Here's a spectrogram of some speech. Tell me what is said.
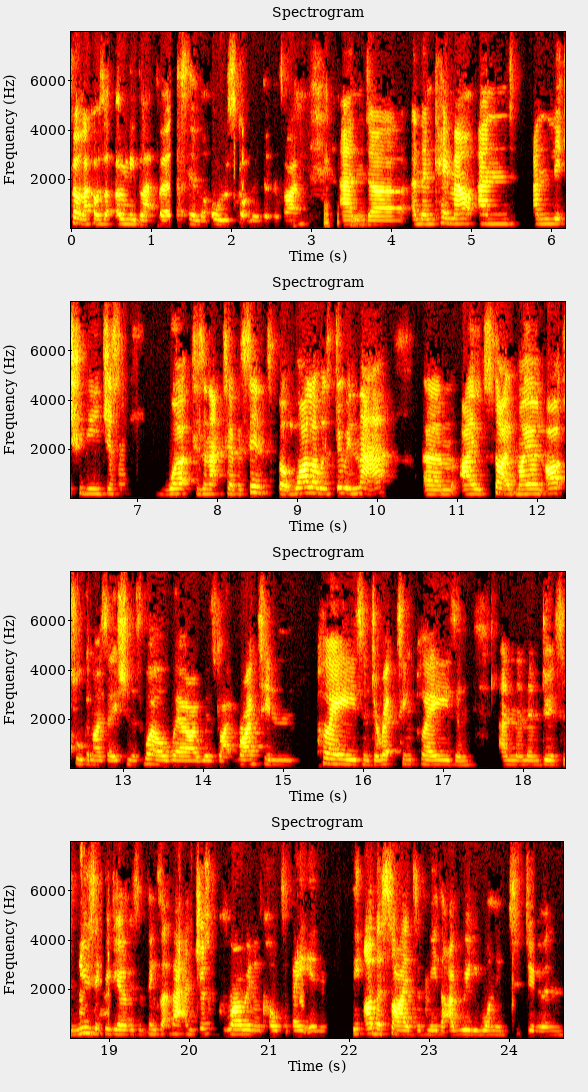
felt like I was the only black person in the whole of Scotland at the time and uh, and then came out and and literally just worked as an actor ever since. But while I was doing that, um, I started my own arts organization as well, where I was like writing plays and directing plays and and then, then doing some music videos and things like that, and just growing and cultivating the other sides of me that I really wanted to do. And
